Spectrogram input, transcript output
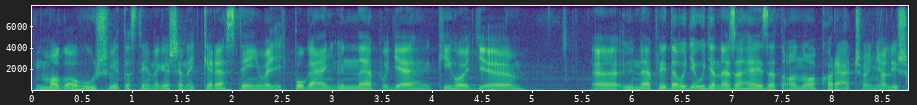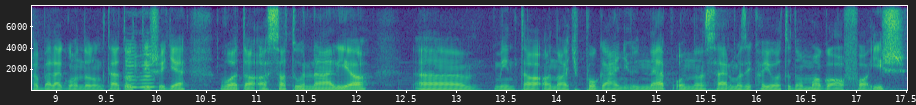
maga a húsvét az ténylegesen egy keresztény, vagy egy pogány ünnep, ugye, ki hogy ö, ö, ünnepli, de ugye ugyanez a helyzet annó a karácsonyjal is, ha belegondolunk, tehát uh-huh. ott mhm. is ugye volt a, a Saturnália, ö, mint a, a nagy pogány ünnep, onnan származik, ha jól tudom, maga a fa is,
